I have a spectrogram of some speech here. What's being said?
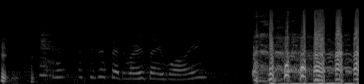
I should have said rosé wine.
